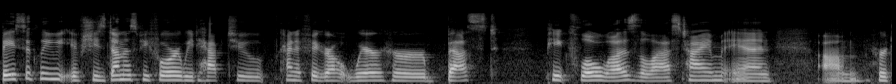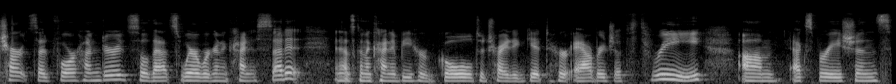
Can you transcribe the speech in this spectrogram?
basically, if she's done this before, we'd have to kind of figure out where her best peak flow was the last time and um, her chart said 400 so that's where we're going to kind of set it and that's going to kind of be her goal to try to get her average of three um, expirations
